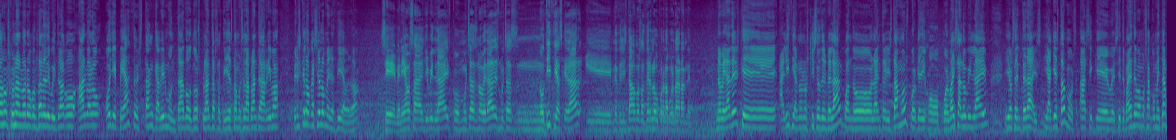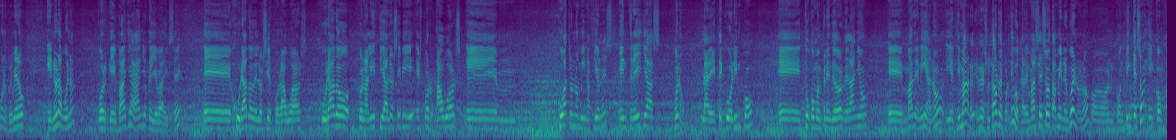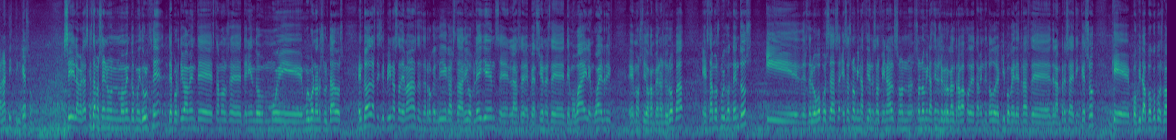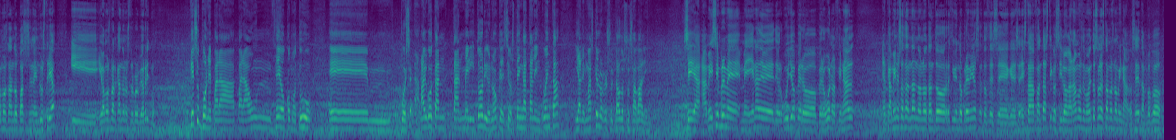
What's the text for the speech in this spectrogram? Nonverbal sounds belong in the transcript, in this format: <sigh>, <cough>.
estamos con Álvaro González de Buitrago. Álvaro, oye, pedazo están que habéis montado dos plantas, hasta ya estamos en la planta de arriba, pero es que la ocasión lo merecía, ¿verdad? Sí, veníamos a Jubit Live con muchas novedades, muchas noticias que dar y necesitábamos hacerlo por la puerta grande. Novedades que Alicia no nos quiso desvelar cuando la entrevistamos porque dijo, pues vais a Jubit Live y os enteráis. Y aquí estamos, así que pues, si te parece vamos a comentar. Bueno, primero, enhorabuena porque vaya año que lleváis, ¿eh? eh jurado de los eSport Awards, jurado con Alicia de los CB Sport Awards, em, cuatro nominaciones, entre ellas, bueno, la de TQ Olimpo, eh, tú como emprendedor del año, eh, madre mía, ¿no? Y encima resultados deportivos, que además eso también es bueno, ¿no? Con, Team Queso y con Fanatic Team Queso. Sí, la verdad es que estamos en un momento muy dulce. Deportivamente estamos eh, teniendo muy, muy buenos resultados en todas las disciplinas, además, desde Rocket League hasta League of Legends, en las versiones de, de mobile, en Wild Rift, hemos sido campeones de Europa. Estamos muy contentos y desde luego pues esas, nominaciones al final son, son nominaciones yo creo que al trabajo de, también de todo el equipo que hay detrás de, la empresa de Tinqueso, que poquito a poco pues vamos dando pasos en la industria y, vamos marcando nuestro propio ritmo. ¿Qué supone para, para un CEO como tú eh, pues algo tan, tan meritorio, ¿no? que se os tenga tan en cuenta y además que los resultados os avalen? Sí, a, mí siempre me, llena de, de, orgullo, pero, pero bueno, al final el camino se hace andando, no tanto recibiendo premios, entonces eh, está fantástico si lo ganamos. De momento solo estamos nominados, eh, tampoco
